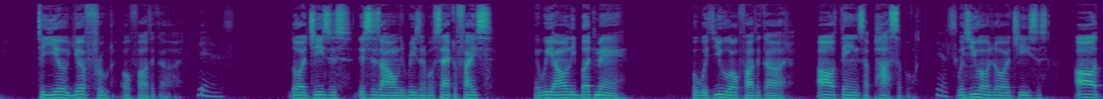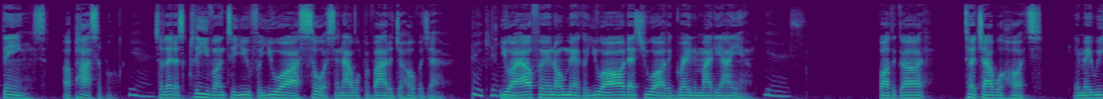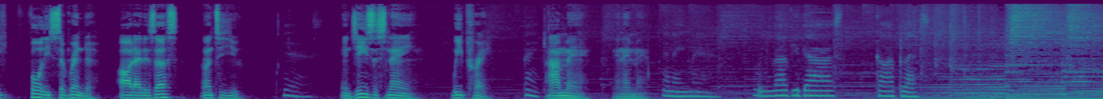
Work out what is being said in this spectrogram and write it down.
to yield your fruit, O Father God. Yes. Lord Jesus, this is our only reasonable sacrifice, and we are only but man. But with you, O Father God, all things are possible. Yes. With you, O Lord Jesus, all things are possible. Yes. So let us cleave unto you, for you are our source and our provider, Jehovah Jireh. Thank you. You are Alpha and Omega. You are all that you are, the great and mighty I am. Yes. Father God, touch our hearts, and may we fully surrender all that is us unto you. Yes. In Jesus' name, we pray. Thank you. Amen and amen. And amen. We love you guys. God bless.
